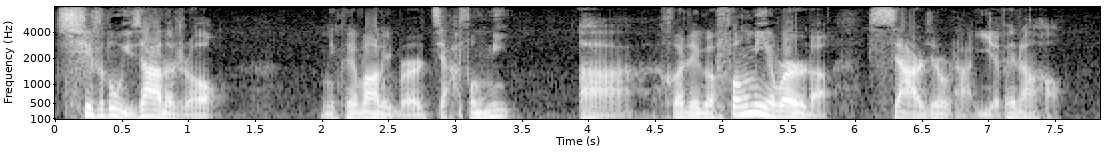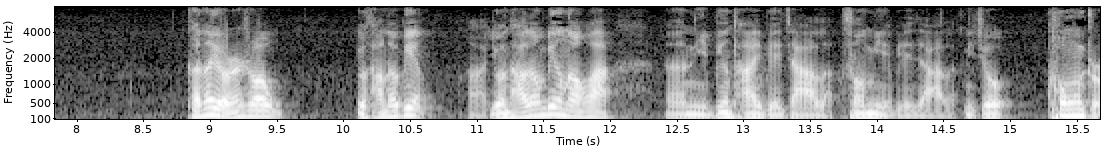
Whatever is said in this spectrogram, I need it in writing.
七十度以下的时候，你可以往里边加蜂蜜啊，和这个蜂蜜味儿的夏日解暑茶也非常好。可能有人说有糖尿病啊，有糖尿病的话，嗯，你冰糖也别加了，蜂蜜也别加了，你就空嘴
